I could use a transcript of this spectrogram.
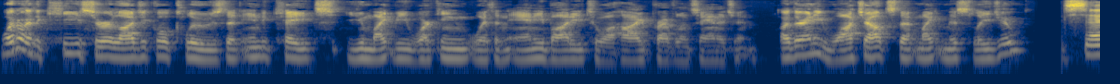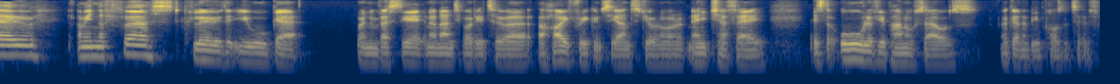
What are the key serological clues that indicates you might be working with an antibody to a high prevalence antigen? Are there any watchouts that might mislead you? So, I mean, the first clue that you will get when investigating an antibody to a, a high frequency antigen or an HFA is that all of your panel cells are going to be positive.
